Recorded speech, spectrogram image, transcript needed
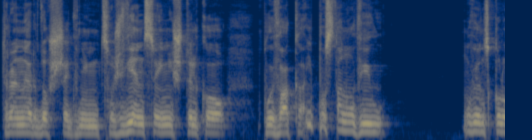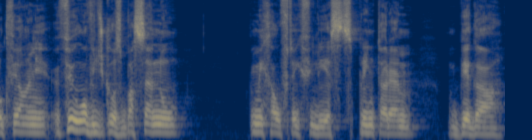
Trener dostrzegł w nim coś więcej niż tylko pływaka i postanowił, mówiąc kolokwialnie, wyłowić go z basenu. Michał w tej chwili jest sprinterem, biega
